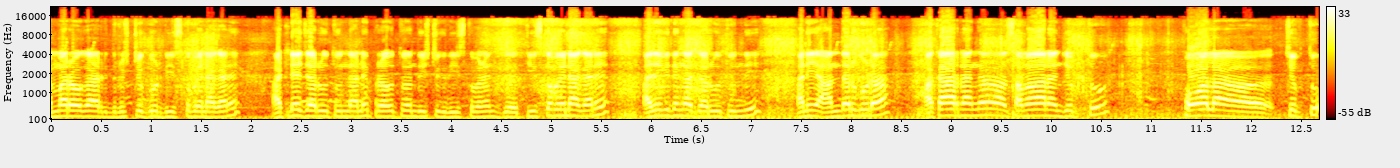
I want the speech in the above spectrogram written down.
ఎంఆర్ఓ గారి దృష్టికి కూడా తీసుకుపోయినా కానీ అట్నే జరుగుతుందని ప్రభుత్వం దృష్టికి తీసుకుపోయిన తీసుకుపోయినా కానీ అదే విధంగా జరుగుతుంది అని అందరు కూడా అకారణంగా సమాధానం చెప్తూ పోవాల చెప్తూ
